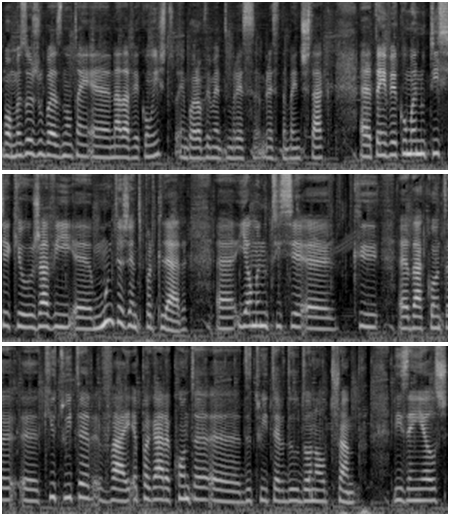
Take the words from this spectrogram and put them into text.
Bom, mas hoje o Buzz não tem eh, nada a ver com isto, embora obviamente mereça, mereça também destaque. Eh, tem a ver com uma notícia que eu já vi eh, muita gente partilhar eh, e é uma notícia eh, que eh, dá conta eh, que o Twitter vai apagar a conta eh, de Twitter do Donald Trump. Dizem eles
